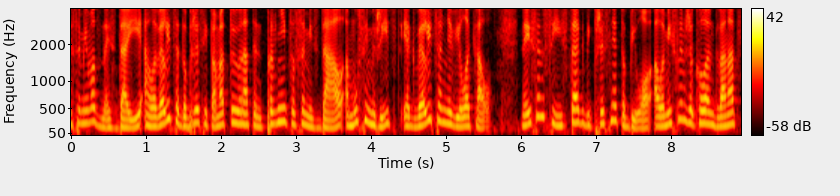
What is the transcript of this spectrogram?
se mi moc nezdají, ale velice dobře si pamatuju na ten první, co se mi zdál a musím říct, jak velice mě vylekal. Nejsem si jistá, kdy přesně to bylo, ale myslím, že kolem 12.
